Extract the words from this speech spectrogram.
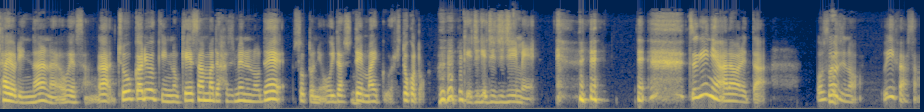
頼りにならない大家さんが超過料金の計算まで始めるので外に追い出してマイクが一言「ゲジゲジジジめ」ね次に現れたお掃除のウィーファーさん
